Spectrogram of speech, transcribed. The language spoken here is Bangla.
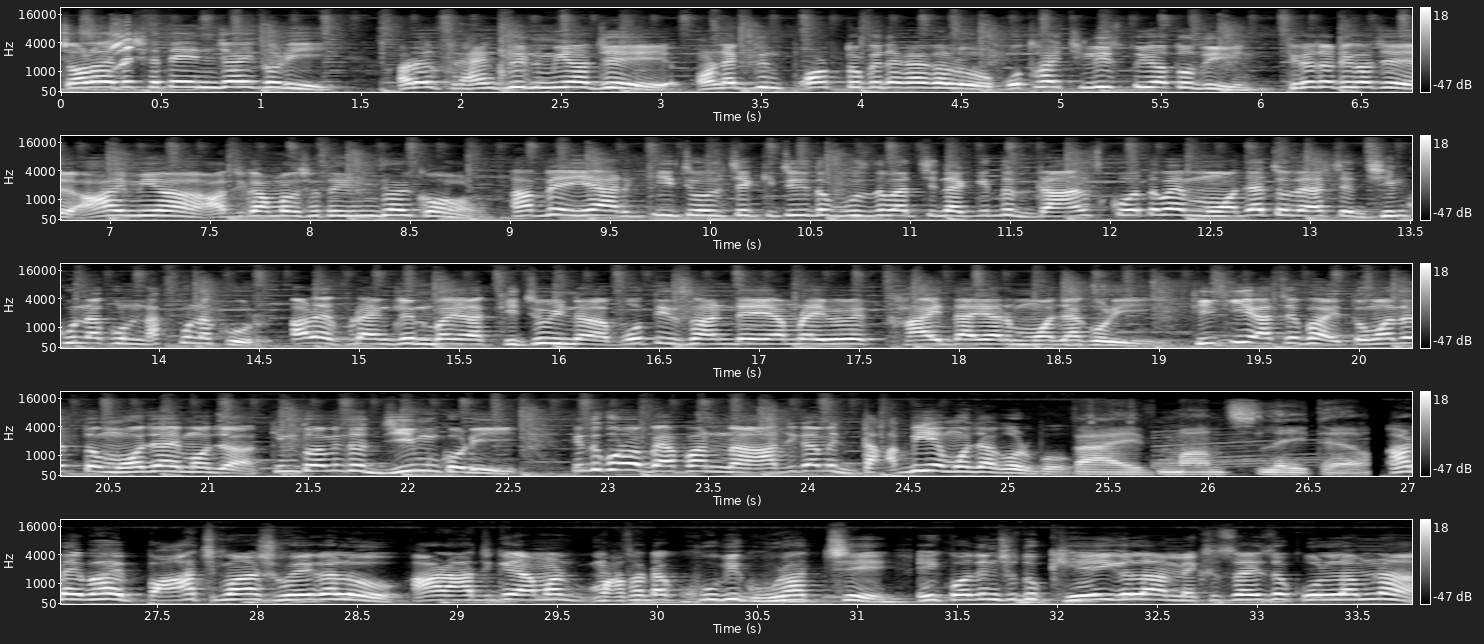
চলো এদের সাথে এনজয় করি। আরে ফ্র্যাঙ্কলিন মিয়া যে অনেকদিন পর তোকে দেখা গেল। কোথায় ছিলিস তুই এতদিন? ঠিক আছে ঠিক আছে। আয় মিয়া আজকে আমাদের সাথে এনজয় কর। আবে ইয়ার কি চলছে কিছুই তো বুঝতে পারছি না কিন্তু ডান্স করতে ভাই মজা চলে আসছে ঝিঙ্কু নাকুর নাকু নাকুর আরে ফ্র্যাঙ্কলিন ভাই আর কিছুই না প্রতি সানডে আমরা এইভাবে খাই দাই আর মজা করি। ঠিকই আছে ভাই তোমাদের তো মজাই মজা কিন্তু আমি তো জিম করি। কিন্তু কোনো ব্যাপার না আজকে আমি দাবিয়ে মজা করব। Five months later. আরে ভাই পাঁচ মাস হয়ে গেল আর আজকে আমার মাথাটা খুবই ঘোরাচ্ছে। এই কদিন শুধু খেয়েই গেলাম এক্সারসাইজও করলাম না।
